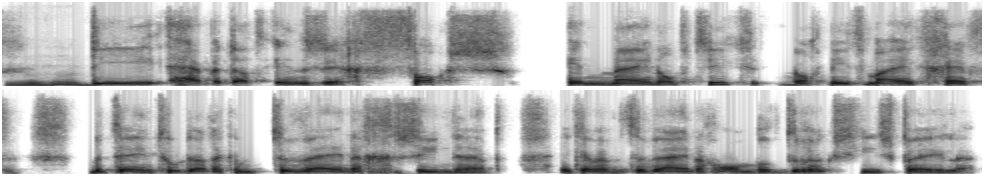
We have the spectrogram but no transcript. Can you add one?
mhm. die hebben dat in zich. Fox in mijn optiek nog niet, maar ik geef meteen toe dat ik hem te weinig gezien heb. Ik heb hem te weinig onder druk zien spelen.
